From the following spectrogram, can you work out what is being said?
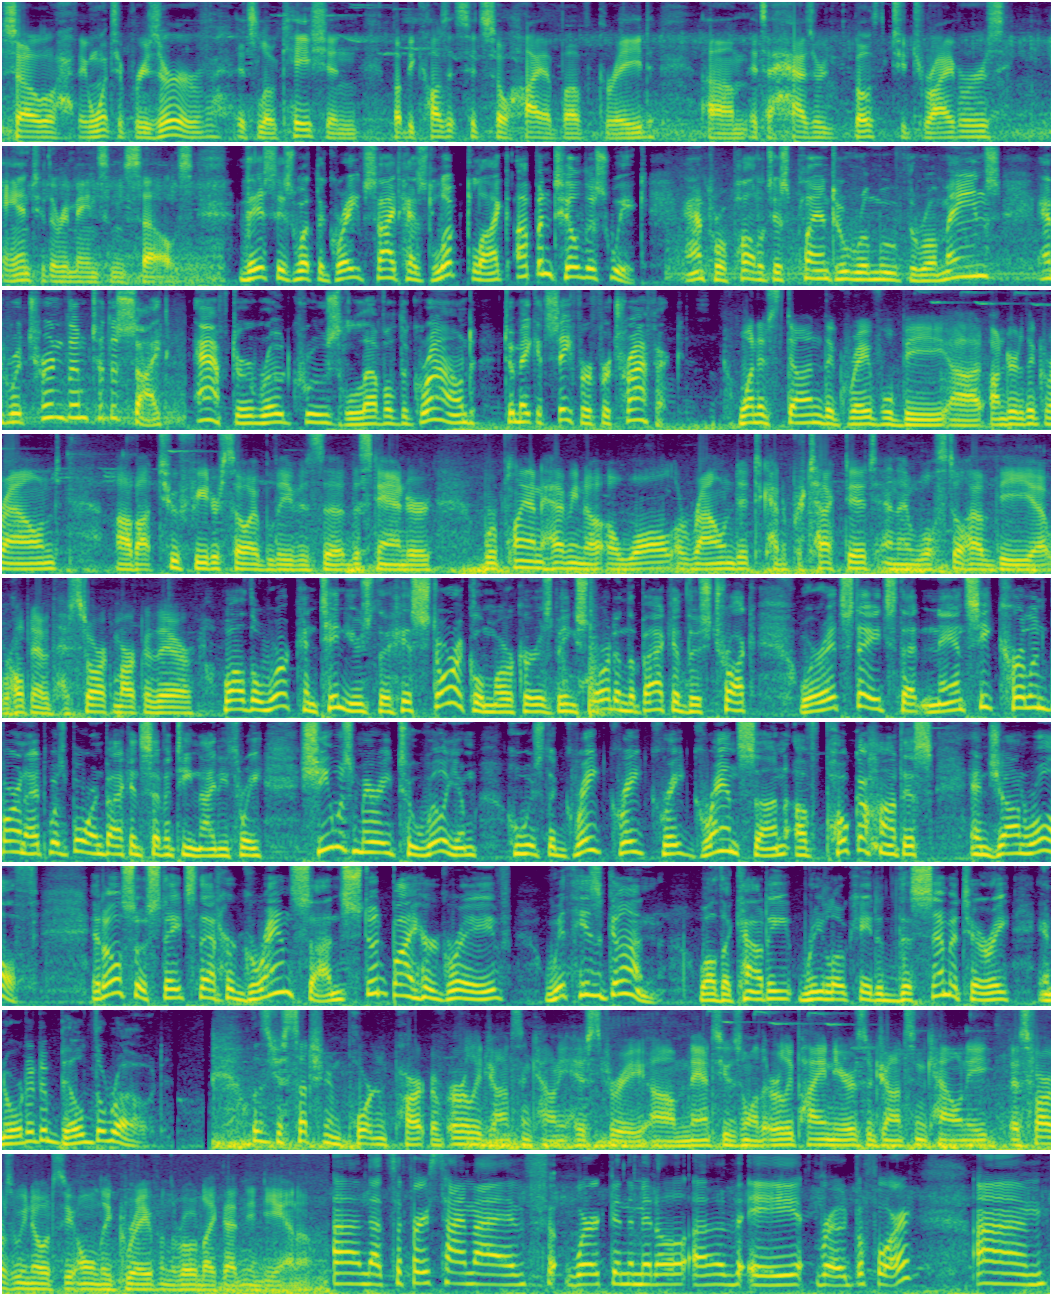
So they want to preserve its location, but because it sits so high above grade, um, it's a hazard both to drivers and to the remains themselves. This is what the gravesite has looked like up until this week. Anthropologists plan to remove the remains and return them to the site after road crews level the ground to make it safer for traffic. When it's done, the grave will be uh, under the ground, uh, about two feet or so, I believe, is the, the standard. We're planning on having a, a, wall around it to kind of protect it, and then we'll still have the, uh, we're hoping to have the historic marker there. While the work continues, the historical marker is being stored in the back of this truck, where it states that Nancy Kerlin Barnett was born back in 1793. She was married to William, who was the great great great grandson of Pocahontas and John Rolfe. It also states that her grandson stood by her grave with his gun while the county relocated this cemetery in order to build the road. Well, this is just such an important part of early Johnson County history. Um, Nancy was one of the early pioneers of Johnson County. As far as we know, it's the only grave on the road like that in Indiana. Um, that's the first time I've worked in the middle of a road before. Um,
